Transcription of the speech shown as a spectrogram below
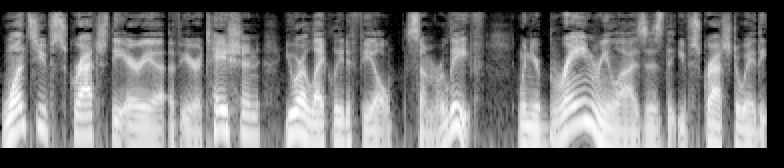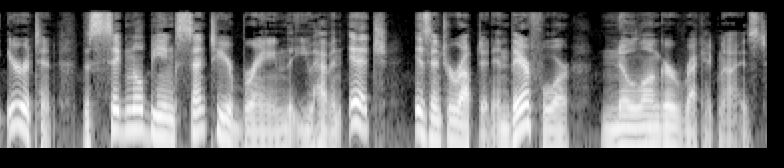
Once you've scratched the area of irritation, you are likely to feel some relief. When your brain realizes that you've scratched away the irritant, the signal being sent to your brain that you have an itch is interrupted and therefore no longer recognized.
